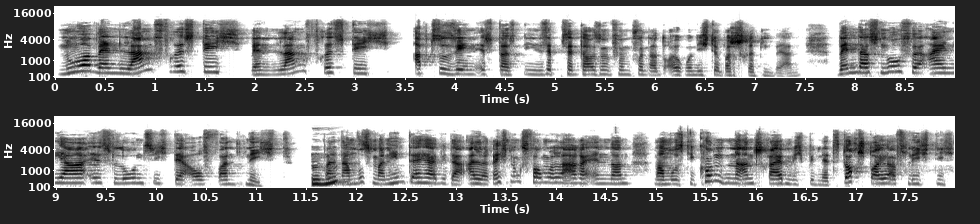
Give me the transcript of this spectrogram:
Nur wenn langfristig, wenn langfristig abzusehen ist, dass die 17.500 Euro nicht überschritten werden. Wenn das nur für ein Jahr ist, lohnt sich der Aufwand nicht. Mhm. Weil da muss man hinterher wieder alle Rechnungsformulare ändern. Man muss die Kunden anschreiben, ich bin jetzt doch steuerpflichtig.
